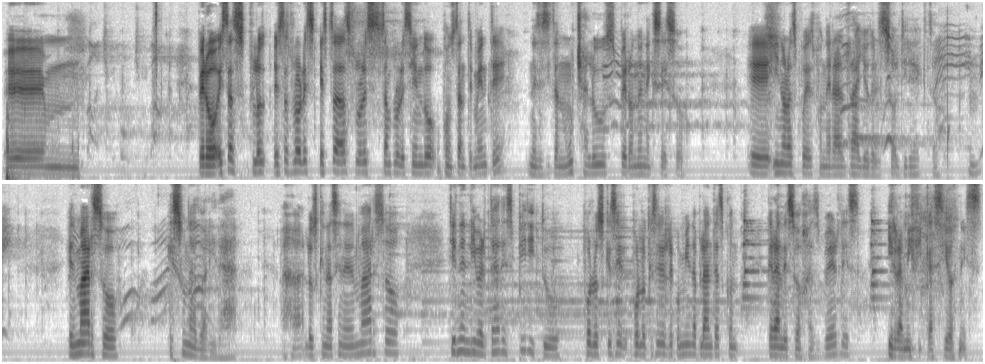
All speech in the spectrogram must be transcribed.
Em, pero estas, flo- estas flores, estas flores están floreciendo constantemente. Necesitan mucha luz, pero no en exceso. Eh, y no las puedes poner al rayo del sol directo. ¿Mm? En marzo es una dualidad. Los que nacen en marzo tienen libertad de espíritu, por, los que se, por lo que se les recomienda plantas con grandes hojas verdes y ramificaciones.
